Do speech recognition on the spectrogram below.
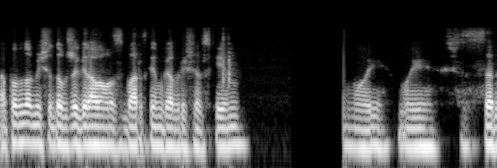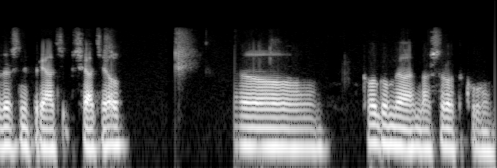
na pewno mi się dobrze grało z Bartkiem Gabryszewskim. Mój, mój serdeczny przyjaciel. E, kogo miałem na środku?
